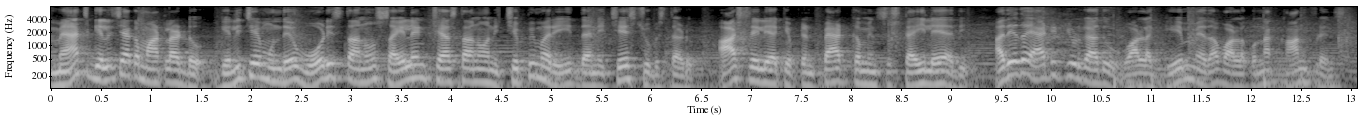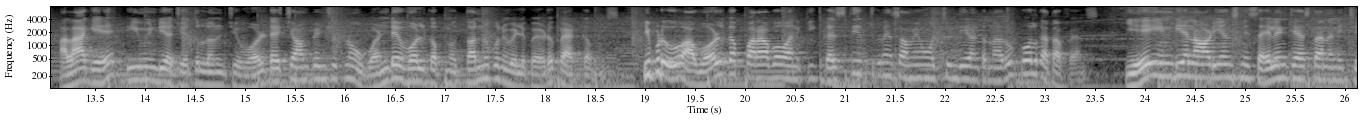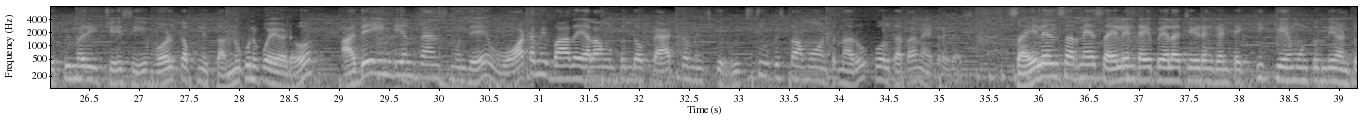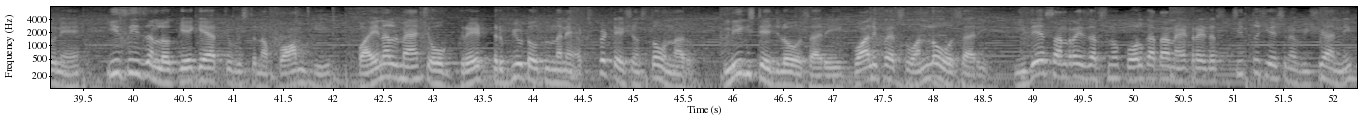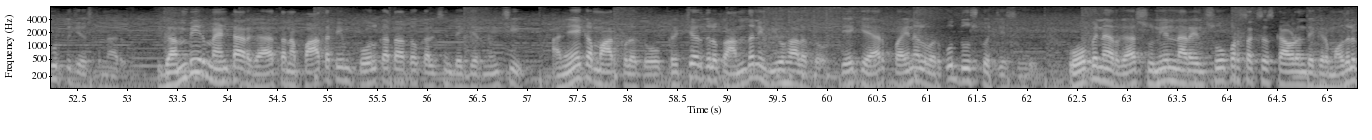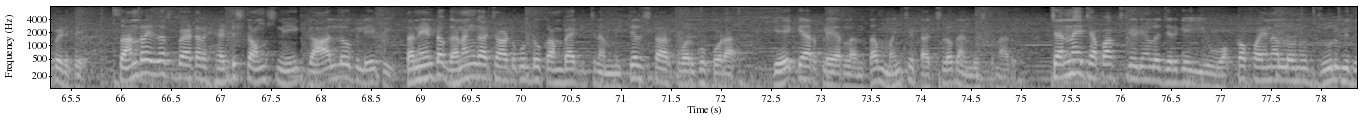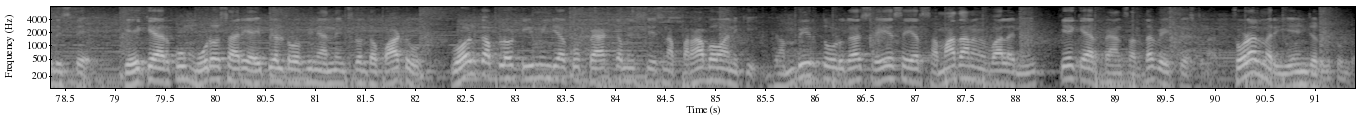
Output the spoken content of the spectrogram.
Match గెలిచాక మాట్లాడ్డు. గెలిచే ముందే ఓడిస్తాను silent చేస్తాను అని చెప్పి మరీ దాన్ని చేసి చూపిస్తాడు. ఆస్ట్రేలియా కెప్టెన్ ప్యాట్ కమిన్స్ స్టైలే అది. అదేదో యాటిట్యూడ్ కాదు వాళ్ళ గేమ్ మీద వాళ్ళకున్న కాన్ఫిడెన్స్. అలాగే టీమిండియా చేతుల్లో నుంచి వరల్డ్ టెస్ట్ ఛాంపియన్షిప్ను వన్డే వరల్డ్ కప్ను తన్నుకుని వెళ్ళిపోయాడు ప్యాట్ కమిన్స్. ఇప్పుడు ఆ వరల్డ్ కప్ పరాభవానికి కసి తీర్చుకునే సమయం వచ్చింది అంటున్నారు కోల్కతా ఫ్యాన్స్. ఏ ఇండియన్ ఆడియన్స్ని సైలెంట్ చేస్తానని చెప్పి మరీ చేసి వరల్డ్ కప్ని తన్నుకుని పోయాడో అదే ఇండియన్ ఫ్యాన్స్ ముందే ఓటమి బాధ ఎలా ఉంటుందో ప్యాట్ కమిన్స్కి రుచి చూపిస్తాము అంటున్నారు కోల్కతా నైట్ రైడర్స్. సైలెన్సర్నే సైలెంట్ అయిపోయేలా చేయడం కంటే కిక్ ఏముంటుంది అంటూనే ఈ సీజన్లో కేకేఆర్ చూపిస్తున్న ఫామ్కి ఫైనల్ మ్యాచ్ ఓ గ్రేట్ ట్రిబ్యూట్ అవుతుందనే ఎక్స్పెక్టేషన్స్తో ఉన్నారు. లీగ్ స్టేజ్లో ఓసారి క్వాలిఫైర్స్ వన్లో ఓసారి ఇదే సన్ రైజర్స్ను కోల్కతా నైట్ రైడర్స్ చిత్తు చేసిన విషయాన్ని గుర్తు చేస్తున్నారు. గంభీర్ మెంటార్గా తన పాత టీం కోల్కతాతో కలిసిన దగ్గర నుంచి అనేక మార్పులతో ప్రత్యర్థులకు అందని వ్యూహాలతో కేకేఆర్ ఫైనల్ వరకు దూసుకొచ్చేసింది. ఓపెనర్గా సునీల్ నారాయణ్ సూపర్ సక్సెస్ కావడం దగ్గర మొదలు పెడితే సన్ రైజర్స్ బ్యాటర్ హెడ్ స్టంప్స్ని గాల్లోకి లేపి తనేంటో ఘనంగా చాటుకుంటూ కంబ్యాక్ ఇచ్చిన మిచెల్ స్టార్క్ వరకు కూడా కేకేఆర్ ప్లేయర్లంతా మంచి టచ్లో కనిపిస్తున్నారు. చెన్నై చపాక్ స్టేడియంలో జరిగే ఈ ఒక్క ఫైనల్లోనూ జూలు విధులిస్తే కేకేఆర్కు మూడోసారి ఐపీఎల్ ట్రోఫీని అందించడంతో పాటు వరల్డ్ కప్లో టీమిండియాకు ప్యాట్ కమిన్స్ చేసిన పరాభవానికి గంభీర్ తోడుగా శ్రేయస్ అయ్యర్ సమాధానం ఇవ్వాలని కేకేఆర్ ఫ్యాన్స్ అంతా వెయిట్ చేస్తున్నారు. చూడాలి మరి ఏం జరుగుతుందో.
